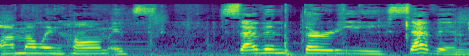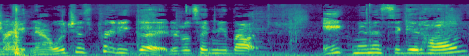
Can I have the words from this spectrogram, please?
on my way home it's 7:37 right now which is pretty good. It'll take me about eight minutes to get home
